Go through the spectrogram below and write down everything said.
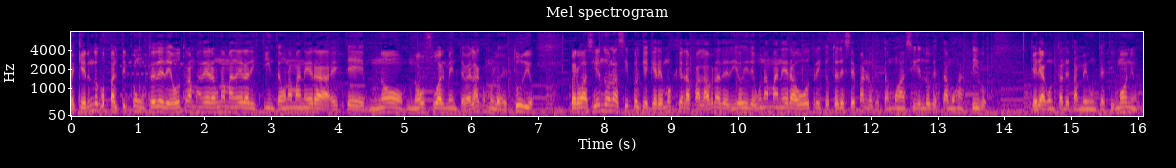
pues queriendo compartir con ustedes de otra manera, una manera distinta, una manera este, no, no usualmente, ¿verdad? Como los estudios, pero haciéndolo así porque queremos que la palabra de Dios y de una manera u otra y que ustedes sepan lo que estamos haciendo, que estamos activos. Quería contarles también un testimonio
